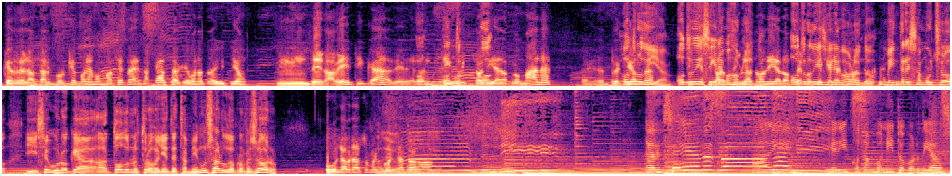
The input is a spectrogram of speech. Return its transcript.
que relatar por qué ponemos macetas en la casa, que es una tradición mm, de la bética, de, de la antigua historia romana. Eh, preciosa. Otro día, otro día seguiremos Y hablando. Otro día, Otro seguiremos hablando. Me interesa mucho y seguro que a, a todos nuestros oyentes también. Un saludo, profesor. Un abrazo muy fuerte a todos. Ay, qué disco tan bonito, por Dios.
